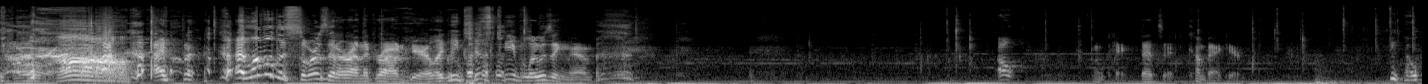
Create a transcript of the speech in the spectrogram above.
Oh. I, I love all the swords that are on the ground here. Like we just keep losing them. Oh, okay, that's it. Come back here. Nope.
